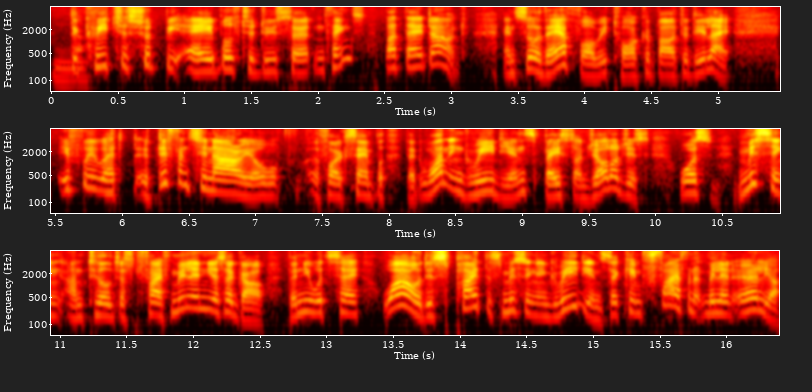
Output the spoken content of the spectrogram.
the creatures should be able to do certain things, but they don't. And so, therefore, we talk about a delay. If we had a different scenario, for example, that one ingredient, based on geologists, was missing until just 5 million years ago, then you would say, wow, despite this missing ingredients, they came 500 million earlier.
